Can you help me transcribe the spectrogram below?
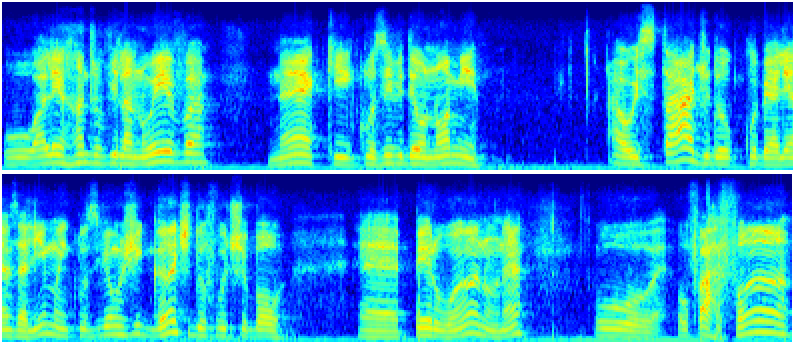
o Alejandro Villanueva, né, que inclusive deu nome ao estádio do Clube Alianza Lima, inclusive é um gigante do futebol é, peruano, né? o, o Farfan,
